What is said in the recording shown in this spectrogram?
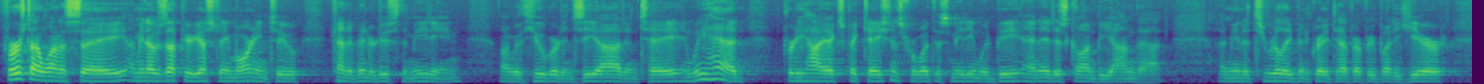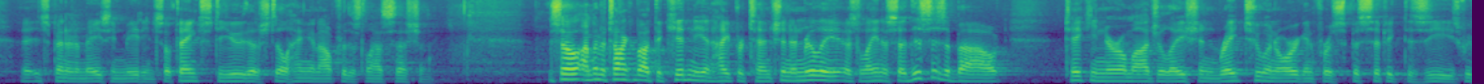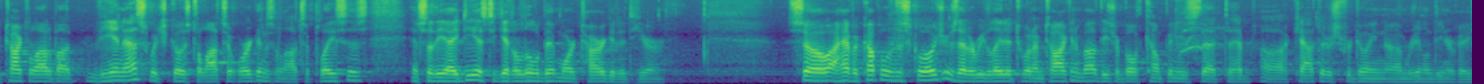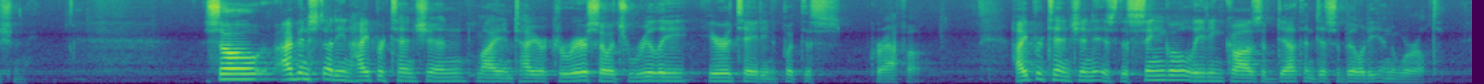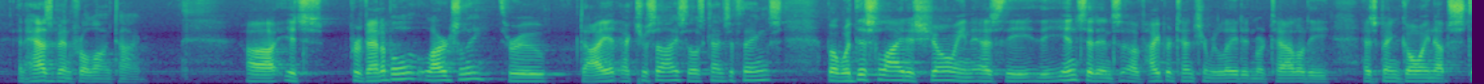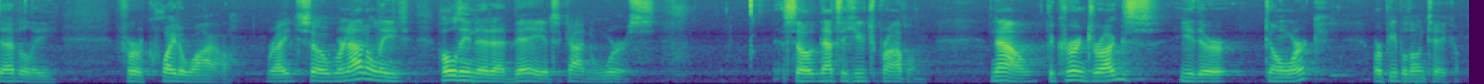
first I want to say, I mean, I was up here yesterday morning to kind of introduce the meeting along with Hubert and Ziad and Tay, and we had pretty high expectations for what this meeting would be, and it has gone beyond that. I mean, it's really been great to have everybody here. It's been an amazing meeting. So thanks to you that are still hanging out for this last session. So I'm going to talk about the kidney and hypertension. And really, as Lena said, this is about taking neuromodulation right to an organ for a specific disease. We've talked a lot about VNS, which goes to lots of organs and lots of places. And so the idea is to get a little bit more targeted here. So I have a couple of disclosures that are related to what I'm talking about. These are both companies that have uh, catheters for doing um, renal denervation. So I've been studying hypertension my entire career, so it's really irritating to put this graph up. Hypertension is the single leading cause of death and disability in the world and has been for a long time. Uh, it's preventable largely through diet, exercise, those kinds of things. But what this slide is showing as the, the incidence of hypertension related mortality has been going up steadily for quite a while, right? So we're not only holding it at bay, it's gotten worse. So that's a huge problem. Now, the current drugs either don't work or people don't take them.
